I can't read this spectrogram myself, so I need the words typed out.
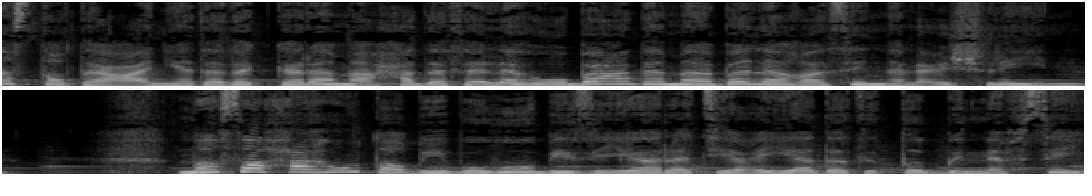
يستطع أن يتذكر ما حدث له بعدما بلغ سن العشرين. نصحه طبيبه بزيارة عيادة الطب النفسي.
